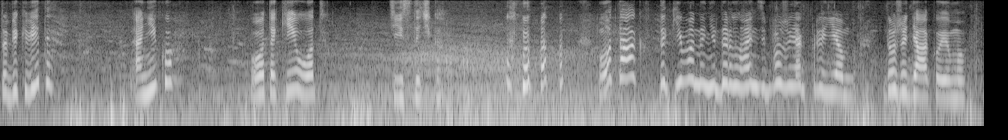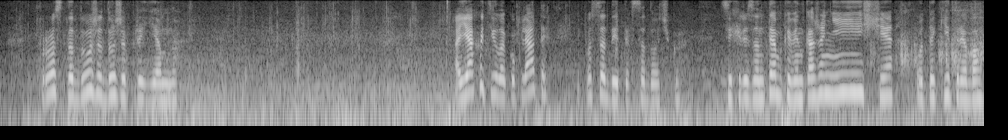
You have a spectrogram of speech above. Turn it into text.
тобі квіти, а Ніку отакі от тістечка. Отак, такі вони нідерландці. Боже, як приємно. Дуже дякуємо. Просто дуже-дуже приємно. А я хотіла купляти посадити в садочку ці хризантемки. Він каже, ні, ще отакі треба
